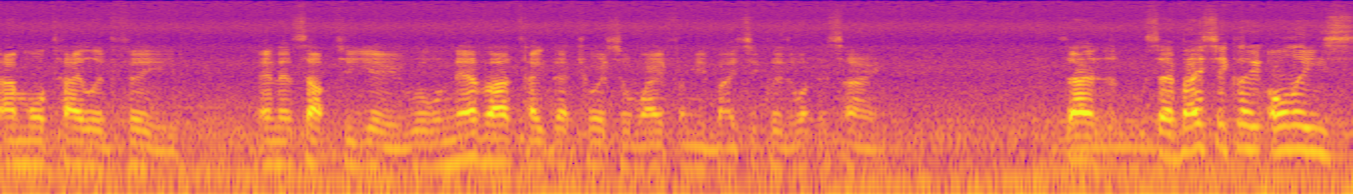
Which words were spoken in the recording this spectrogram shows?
a more tailored feed, and it's up to you. We'll never take that choice away from you. Basically, is what they're saying. So, so basically, all these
